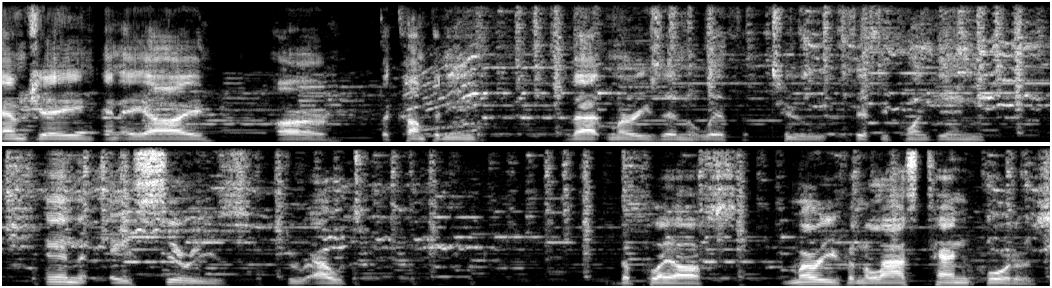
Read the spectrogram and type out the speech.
MJ and AI are the company that Murray's in with two 50 point games in a series throughout the playoffs. Murray from the last 10 quarters,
